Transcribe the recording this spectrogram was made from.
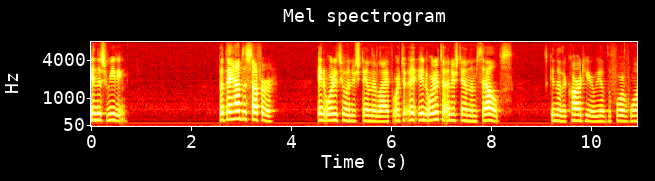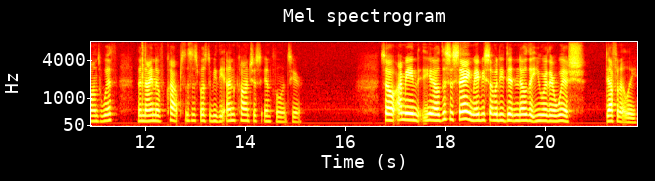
in this reading. But they had to suffer in order to understand their life or to in order to understand themselves. Let's get another card here. We have the Four of Wands with the Nine of Cups. This is supposed to be the unconscious influence here. So, I mean, you know, this is saying maybe somebody didn't know that you were their wish. Definitely.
